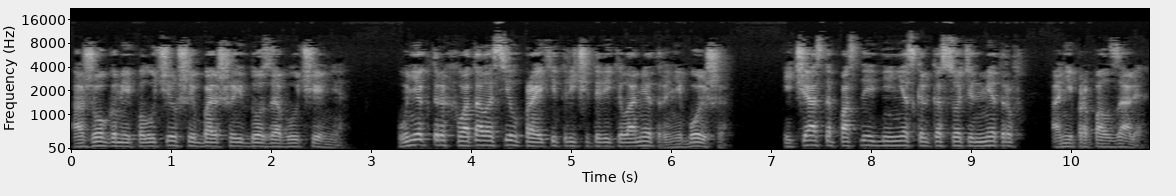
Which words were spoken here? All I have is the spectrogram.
ожогами и получившие большие дозы облучения. У некоторых хватало сил пройти 3-4 километра, не больше. И часто последние несколько сотен метров они проползали.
